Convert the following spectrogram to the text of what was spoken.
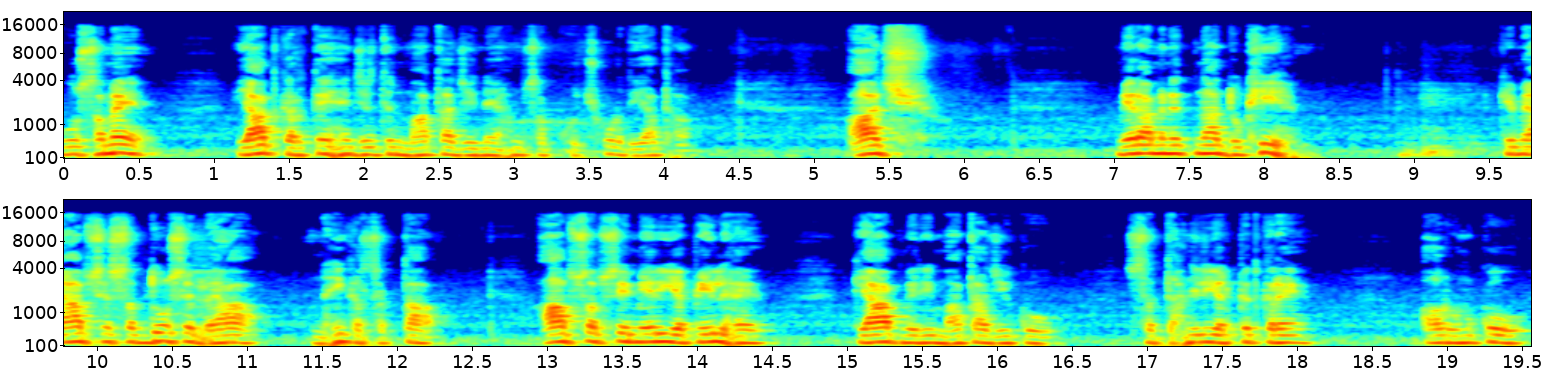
वो समय याद करते हैं जिस दिन माता जी ने हम सबको छोड़ दिया था। आज मेरा मन इतना दुखी है कि मैं आपसे शब्दों से बयां नहीं कर सकता। आप सबसे मेरी अपील है कि आप मेरी माता जी को श्रद्धांजलि अर्पित करें और उनको,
